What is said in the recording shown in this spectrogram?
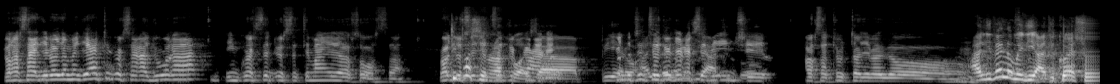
Però sai, a livello mediatico sarà dura in queste due settimane della sosta. Quando Ti posso dire una giocare, cosa, Piero? Quando giocare se vinci, passa tutto a livello... A livello mediatico, adesso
